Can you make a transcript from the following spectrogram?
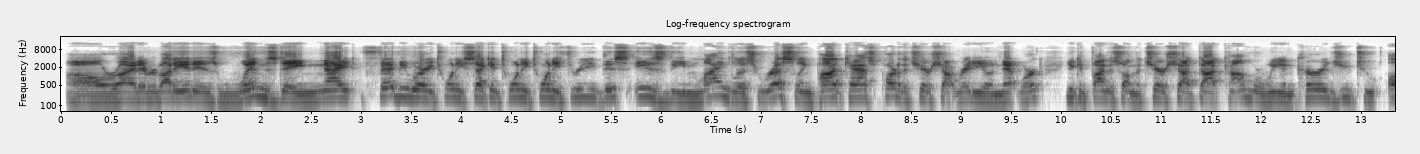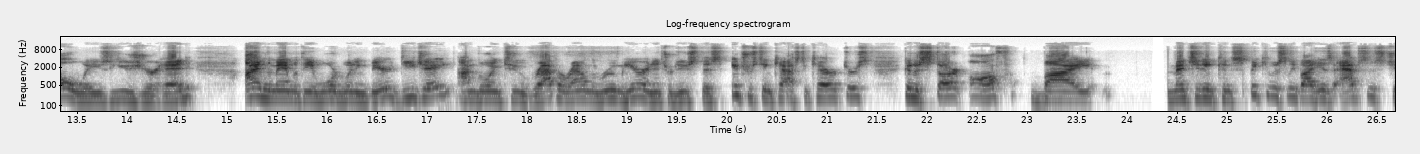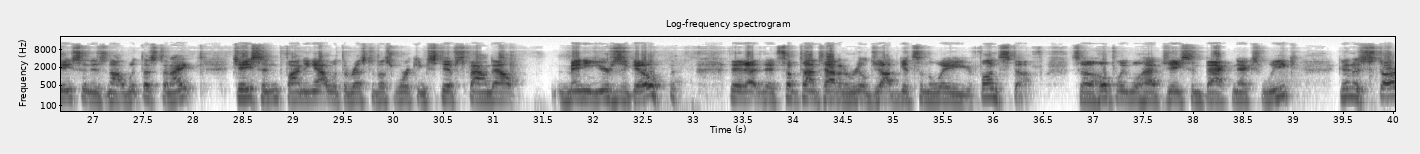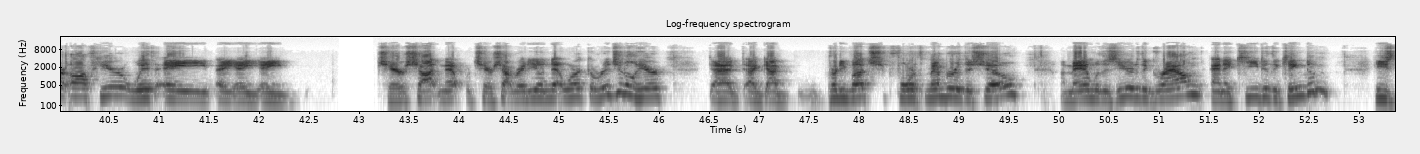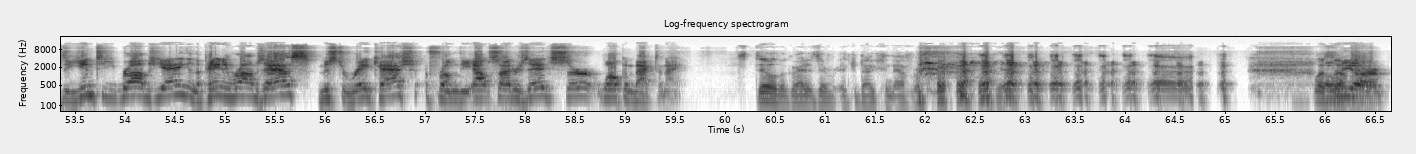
All right, everybody. It is Wednesday night, February 22nd, 2023. This is the Mindless Wrestling Podcast, part of the Chairshot Radio Network. You can find us on the thechairshot.com, where we encourage you to always use your head. I am the man with the award winning beard, DJ. I'm going to wrap around the room here and introduce this interesting cast of characters. Going to start off by mentioning conspicuously by his absence, Jason is not with us tonight. Jason, finding out what the rest of us working stiffs found out many years ago, that uh, that sometimes having a real job gets in the way of your fun stuff. So hopefully we'll have Jason back next week. Going to start off here with a a a, a chair shot network, chair shot radio network original here. Uh, I got pretty much fourth member of the show, a man with his ear to the ground and a key to the kingdom. He's the yin to Rob's yang and the pain in Rob's ass, Mr. Ray Cash from the Outsider's Edge. Sir, welcome back tonight. Still the greatest introduction ever. What's well, up, we man? are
